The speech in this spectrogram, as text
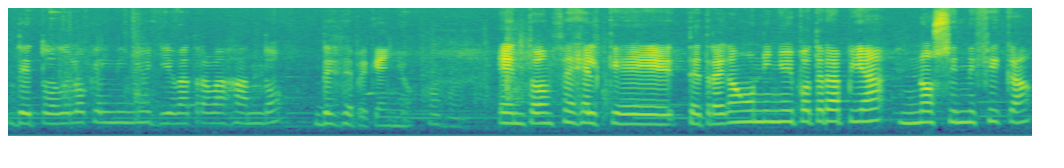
de todo lo que el niño lleva trabajando desde pequeño. Entonces, el que te traigan un niño hipoterapia no significa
